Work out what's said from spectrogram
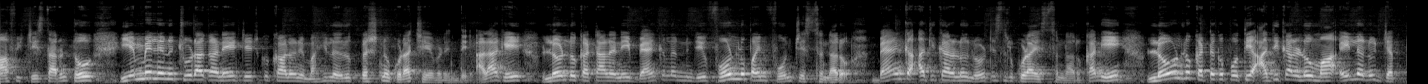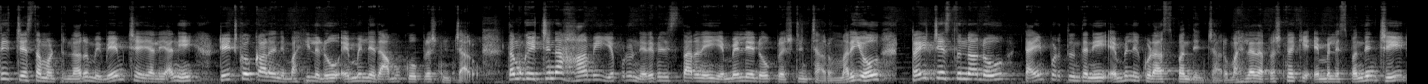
మాఫీ చేస్తారంటూ ఎమ్మెల్యేను చూడగానే టీట్కో కాలనీ మహిళలు ప్రశ్న కూడా చేయబడింది. అలాగే లోన్లు కట్టాలని బ్యాంకుల నుంచి ఫోన్ల పైన ఫోన్ చేస్తున్నారు. బ్యాంక్ అధికారులు నోటీసులు కూడా ఇస్తున్నారు. కానీ లోన్లు కట్టకపోతే అధికారులు మా ఇళ్ళను జప్తీ చేస్తామంటున్నారు. మేమేం చేయాలి అని టీట్కో కాలనీ మహిళలు ఎమ్మెల్యే రాముకు ప్రశ్నించారు. తమకు ఇచ్చిన హామీ ఎప్పుడు నెరవేరుస్తారని ఎమ్మెల్యేను ప్రశ్నించారు. మరియు ట్రై చేస్తున్నాను టైం పడుతుందని ఎమ్మెల్యే కూడా స్పందించారు. మహిళల ప్రశ్నకి ఎమ్మెల్యే స్పందించి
